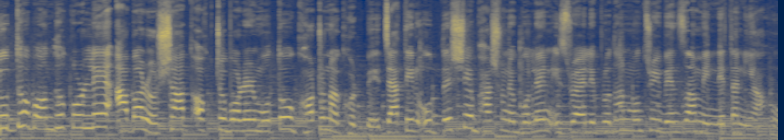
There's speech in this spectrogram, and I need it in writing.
যুদ্ধ বন্ধ করলে আবারও সাত অক্টোবরের মতো ঘটনা ঘটবে। জাতির উদ্দেশ্যে ভাষণে বলেন ইসরায়েলি প্রধানমন্ত্রী বেঞ্জামিন নেতানিয়াহু।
